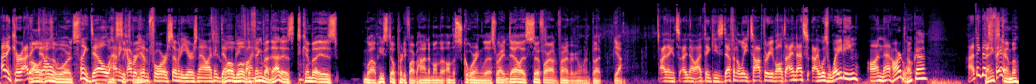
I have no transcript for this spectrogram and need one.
I think Curry. I think all of Dell, his awards I think Dell, having covered man. him for so many years now, I think Dell well, well, fine the thing about that is Kemba is well, he's still pretty far behind him on the on the scoring list, right? Mm-hmm. Dell is so far out in front of everyone, but yeah, I think it's. I know. I think he's definitely top three of all time. And that's. I was waiting on that hardware. okay. I think that's Thanks, fair. Kemba.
